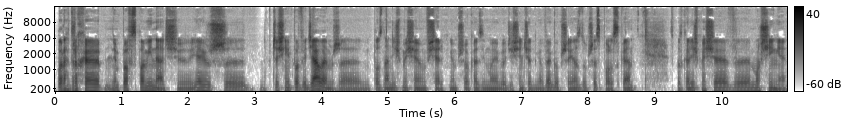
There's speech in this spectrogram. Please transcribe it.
Pora trochę powspominać. Ja już e, wcześniej powiedziałem, że poznaliśmy się w sierpniu przy okazji mojego dziesięciodniowego przejazdu przez Polskę. Spotkaliśmy się w Mosinie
